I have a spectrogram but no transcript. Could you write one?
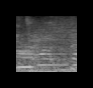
Happy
